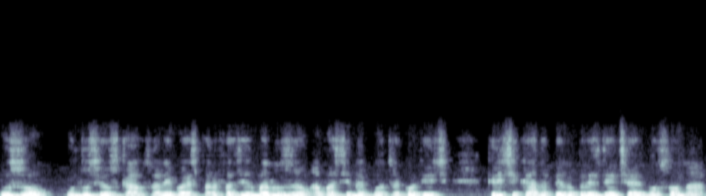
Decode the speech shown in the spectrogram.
usou um dos seus carros alegóricos para fazer uma alusão à vacina contra a Covid, criticada pelo presidente Jair Bolsonaro.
